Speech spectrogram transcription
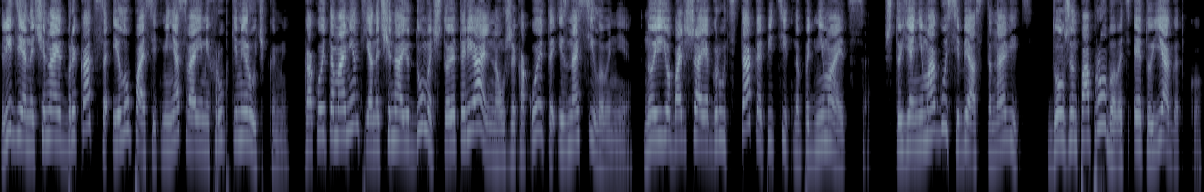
Лидия начинает брыкаться и лупасить меня своими хрупкими ручками. В какой-то момент я начинаю думать, что это реально уже какое-то изнасилование. Но ее большая грудь так аппетитно поднимается, что я не могу себя остановить. Должен попробовать эту ягодку.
